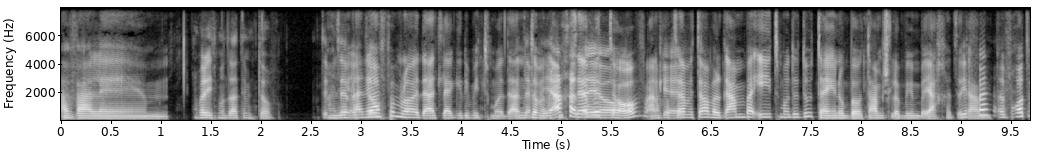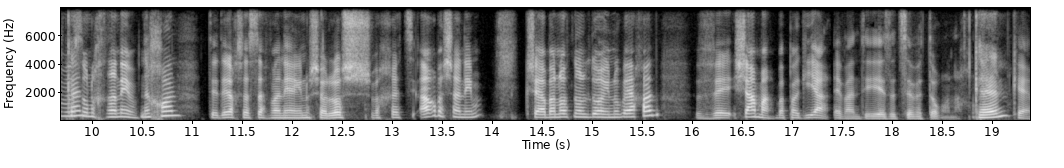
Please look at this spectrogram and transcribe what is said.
אבל אה, אבל התמודדתם טוב. אתם אני. אף פעם לא יודעת להגיד אם התמודדנו טוב, אנחנו צוות טוב, אנחנו כן. צוות טוב, אבל גם באי התמודדות היינו באותם שלבים ביחד, זה גם... יפה, לפחות הם. מסונכרנים. נכון, תדעי לך שאסף ואני היינו שלוש וחצי, ארבע שנים, כשהבנות נולדו היינו ביחד, ושמה, בפגייה, הבנתי איזה צוות טוב אנחנו. כן? כן,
